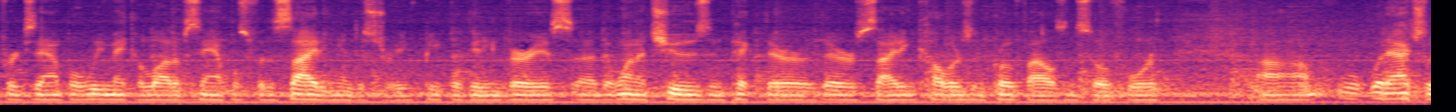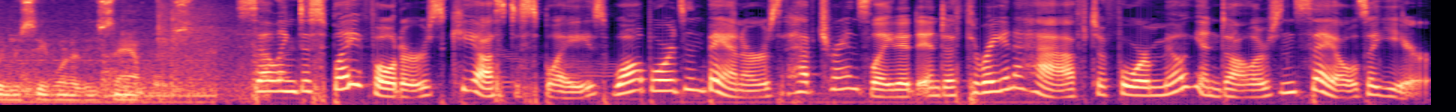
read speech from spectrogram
For example, we make a lot of samples for the siding industry. People getting various, uh, they want to choose and pick their, their siding colors and profiles and so forth, um, would actually receive one of these samples. Selling display folders, kiosk displays, wallboards, and banners have translated into three and a half to four million dollars in sales a year.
